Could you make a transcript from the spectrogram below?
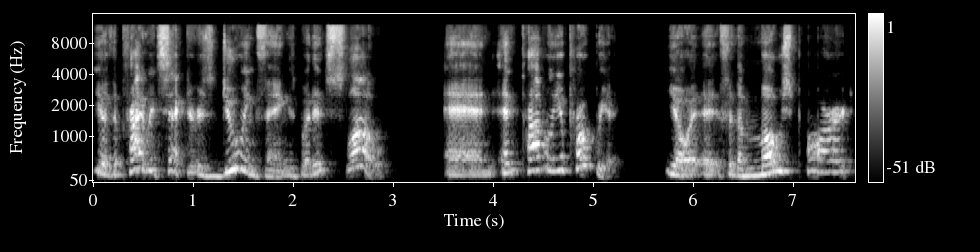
you know, the private sector is doing things, but it's slow and, and probably appropriate. You know, for the most part,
